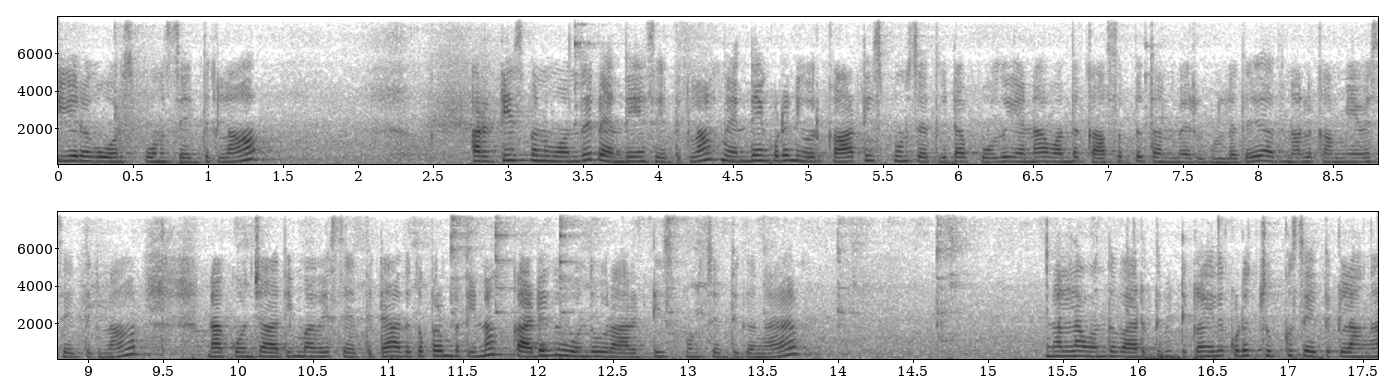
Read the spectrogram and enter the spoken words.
ஜீரகம் ஒரு ஸ்பூன் சேர்த்துக்கலாம். அரை டீஸ்பூன் வந்து வெந்தயம் சேர்த்துக்கலாம். வெந்தயம் கூட நீங்கள் ஒரு கால் டீஸ்பூன் சேர்த்துக்கிட்டா போதும். ஏன்னா வந்து கசப்பு தன்மை உள்ளது. அதனால கம்மியாகவே சேர்த்துக்கலாம். நான் கொஞ்சம் அதிகமாகவே சேர்த்துட்டேன். அதுக்கப்புறம் பார்த்திங்கன்னா கடுகு வந்து ஒரு அரை டீஸ்பூன் சேர்த்துக்கோங்க. நல்லா வந்து வறுத்து விட்டுக்கலாம். இது கூட சுக்கு சேர்த்துக்கலாங்க.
